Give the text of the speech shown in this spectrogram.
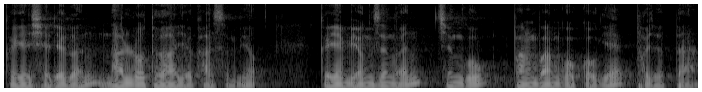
그의 세력은 날로 더하여 갔으며 그의 명성은 전국 방방곡곡에 퍼졌다.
